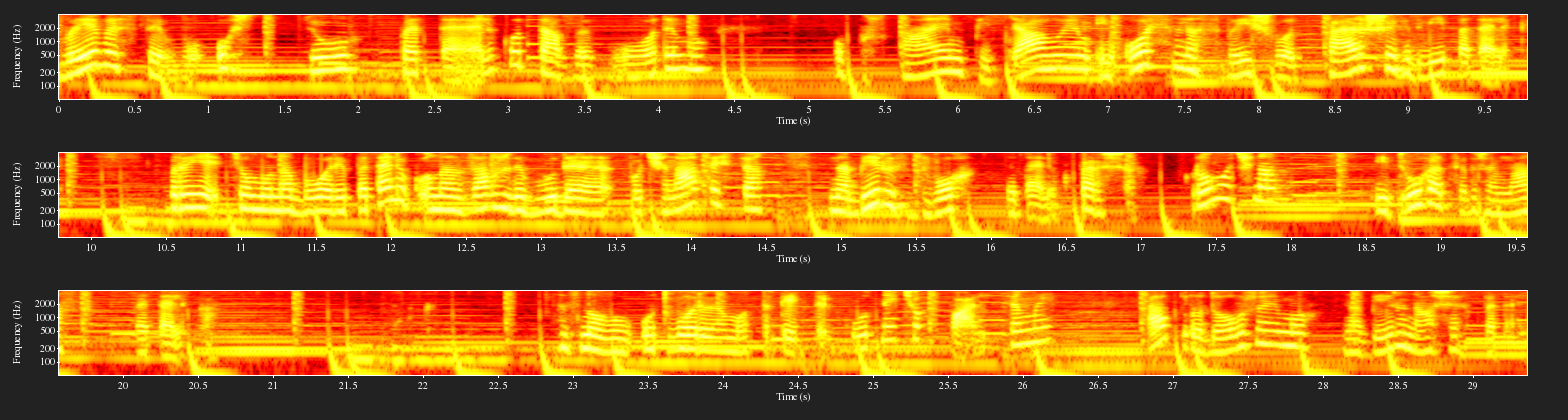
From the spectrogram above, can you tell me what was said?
вивести в ось цю петельку та виводимо опускаємо, підтягуємо, і ось в нас вийшло перших дві петельки. При цьому наборі петельок у нас завжди буде починатися набір з двох петельок. Перша кромочна, і друга це вже в нас петелька. Знову утворюємо такий трикутничок пальцями та продовжуємо набір наших петель.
